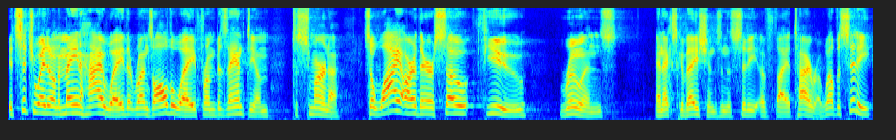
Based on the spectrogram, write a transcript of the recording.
It's situated on a main highway that runs all the way from Byzantium to Smyrna. So, why are there so few ruins and excavations in the city of Thyatira? Well, the city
